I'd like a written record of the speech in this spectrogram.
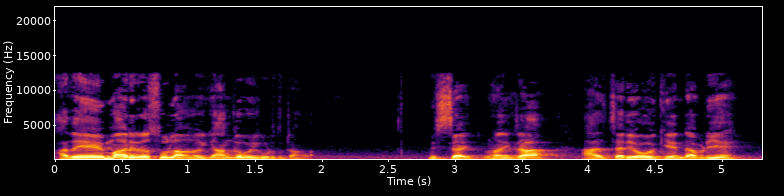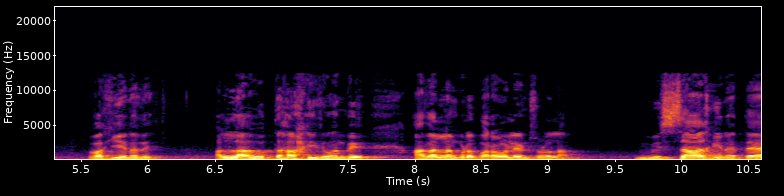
அதே மாதிரி ரசூல் அங்கே போய் கொடுத்துட்டாங்களா? மிஸ் ஆகிட்டு அது சரி ஓகேன்னு அப்படியே வகை என்னது? அல்லாஹுத்தா இது வந்து அதெல்லாம் கூட பரவாயில்லைன்னு சொல்லலாம். மிஸ் ஆகினத்தை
